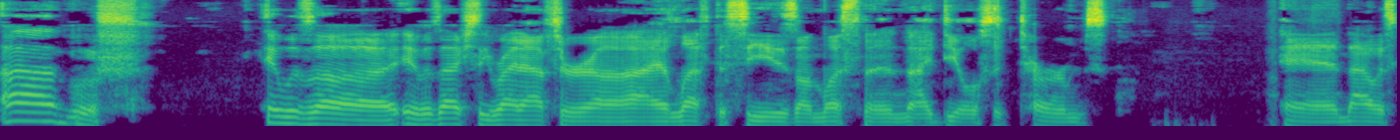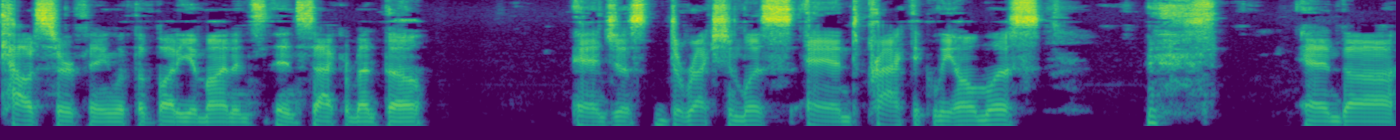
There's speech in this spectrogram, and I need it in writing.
I, uh, oof. It was uh, it was actually right after uh, I left the seas on less than ideal terms, and I was couch surfing with a buddy of mine in, in Sacramento, and just directionless and practically homeless. and uh,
